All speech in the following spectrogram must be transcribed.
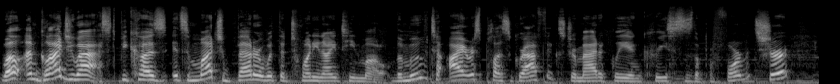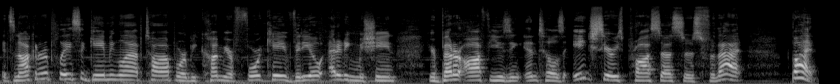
Well, I'm glad you asked because it's much better with the 2019 model. The move to Iris Plus graphics dramatically increases the performance. Sure, it's not going to replace a gaming laptop or become your 4K video editing machine. You're better off using Intel's H series processors for that, but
